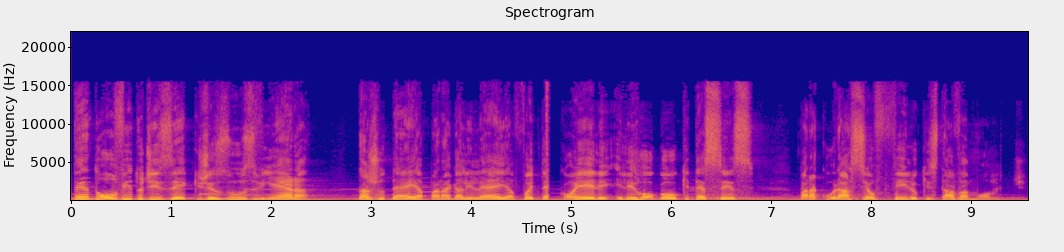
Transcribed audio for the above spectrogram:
Tendo ouvido dizer que Jesus viera da Judéia para a Galiléia, foi ter com ele e lhe rogou que descesse para curar seu filho que estava à morte.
